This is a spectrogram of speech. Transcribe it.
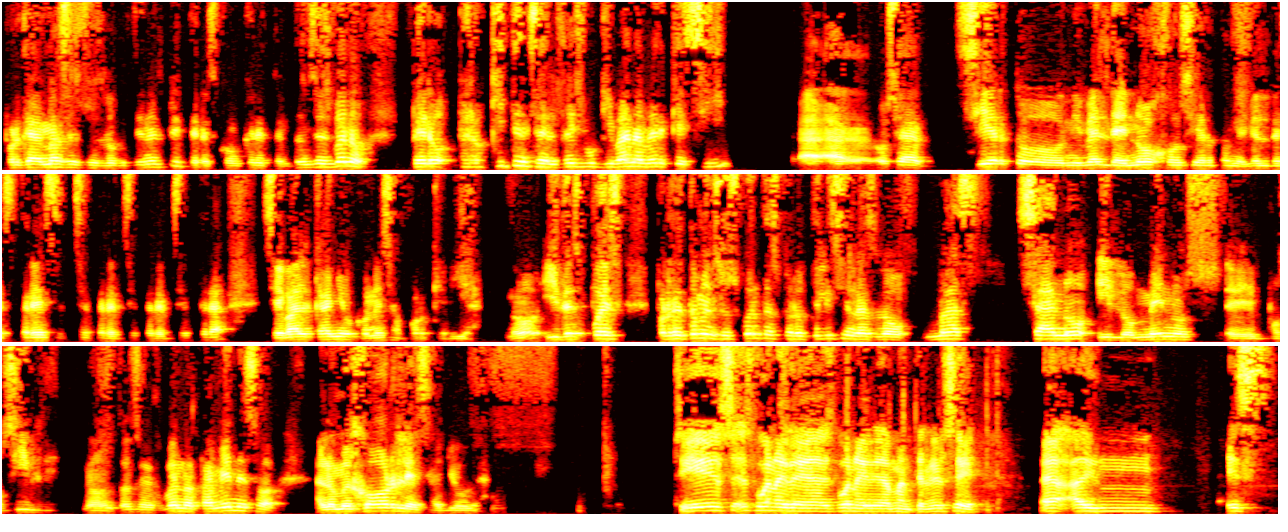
porque además eso es lo que tiene el Twitter, es concreto. Entonces, bueno, pero, pero quítense del Facebook y van a ver que sí, o sea, cierto nivel de enojo, cierto nivel de estrés, etcétera, etcétera, etcétera, se va al caño con esa porquería, ¿no? Y después, pues retomen sus cuentas, pero utilícenlas lo más sano y lo menos eh, posible, ¿no? Entonces, bueno, también eso a lo mejor les ayuda. Sí, es, es buena idea, es buena idea mantenerse. Eh, es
